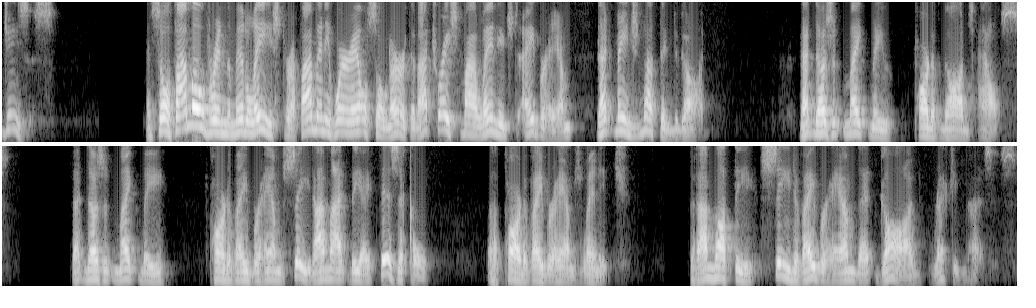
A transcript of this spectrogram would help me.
Jesus. And so if I'm over in the Middle East or if I'm anywhere else on earth and I trace my lineage to Abraham, that means nothing to God. That doesn't make me part of God's house. That doesn't make me part of Abraham's seed. I might be a physical uh, part of Abraham's lineage, but I'm not the seed of Abraham that God recognizes.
